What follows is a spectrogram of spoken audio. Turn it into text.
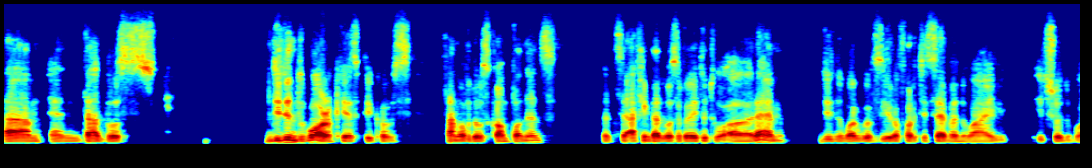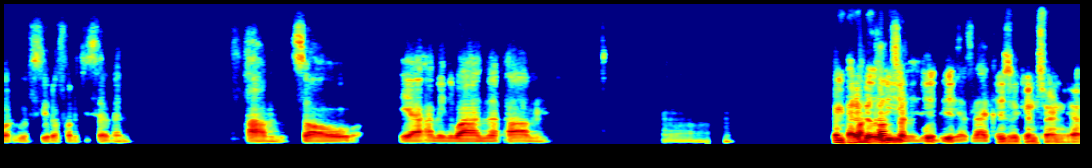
um, and that was didn't work. Yes, because some of those components, let's say, I think that was related to ORM, didn't work with 047, while it should work with 047. Um, so yeah, I mean, one um, uh, compatibility one would be is, like, is a concern. Yeah,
